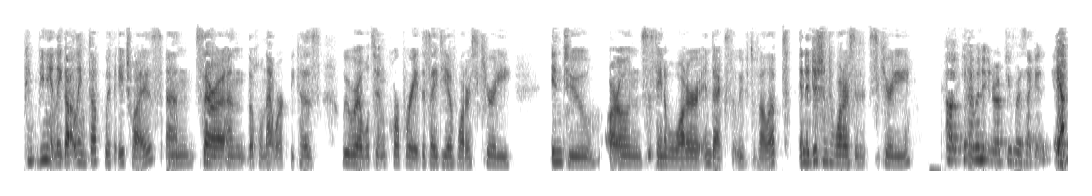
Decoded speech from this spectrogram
conveniently got linked up with HWise and Sera and the whole network because we were able to incorporate this idea of water security into our own sustainable water index that we've developed. In addition to water security. Uh, I'm going to interrupt you for a second. Yeah.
